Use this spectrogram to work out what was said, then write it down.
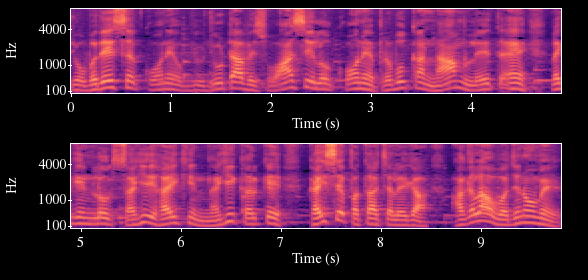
जो उपदेशक कौन है, झूठा विश्वासी लोग कौन है, प्रभु का नाम लेते हैं, लेकिन लोग सही है कि नहीं करके कैसे पता चलेगा? अगला वजनों में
